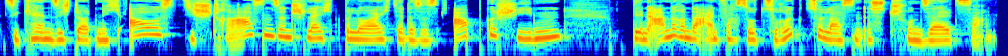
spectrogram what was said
Sie kennen sich dort nicht aus. Die Straßen sind schlecht beleuchtet. Es ist abgeschieden. Den anderen da einfach so zurückzulassen, ist schon seltsam.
